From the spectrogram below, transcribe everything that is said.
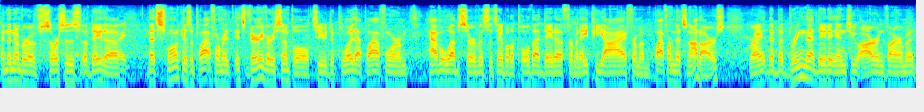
and the number of sources of data. Right. That Splunk as a platform, it, it's very, very simple to deploy that platform, have a web service that's able to pull that data from an API, from a platform that's not ours, right? That, but bring that data into our environment,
